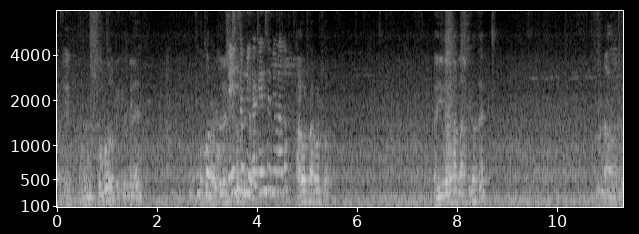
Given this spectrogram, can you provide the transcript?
আরে ওদের উঠছো গো দেখে পেলে চুপ করো না টেনশন নিও না টেনশন নিও না তো। আরও ওঠো আরও ওঠো। এই দেখো না প্লাস্টিক হাতে ওগুলো ডাউন আছে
